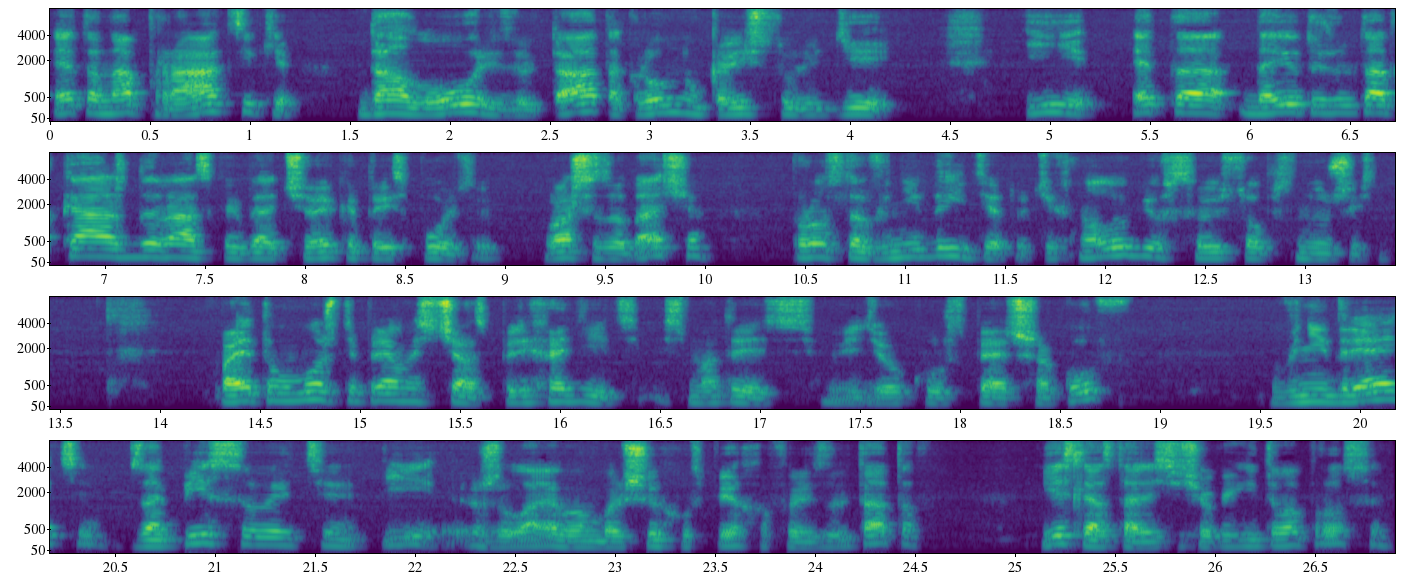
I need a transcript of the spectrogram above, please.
это на практике – дало результат огромному количеству людей. И это дает результат каждый раз, когда человек это использует. Ваша задача просто внедрить эту технологию в свою собственную жизнь. Поэтому можете прямо сейчас переходить и смотреть видеокурс 5 шагов. Внедряйте, записывайте и желаю вам больших успехов и результатов. Если остались еще какие-то вопросы,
